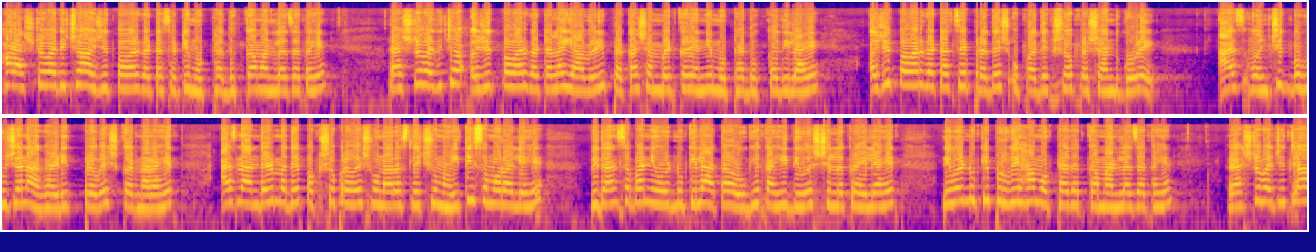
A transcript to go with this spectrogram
हा राष्ट्रवादीच्या अजित पवार गटासाठी मोठा धक्का मानला जात आहे. राष्ट्रवादीच्या अजित पवार गटाला यावेळी प्रकाश आंबेडकर यांनी मोठा धक्का दिला आहे. अजित पवार गटाचे प्रदेश उपाध्यक्ष प्रशांत गोळे आज वंचित बहुजन आघाडीत प्रवेश करणार आहेत. आज नांदेडमध्ये पक्षप्रवेश होणार असल्याची माहिती समोर आली आहे. विधानसभा निवडणुकीला आता अवघे काही दिवस शिल्लक राहिले आहेत. निवडणुकीपूर्वी हा मोठा धक्का मानला जात आहे. राष्ट्रवादीच्या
